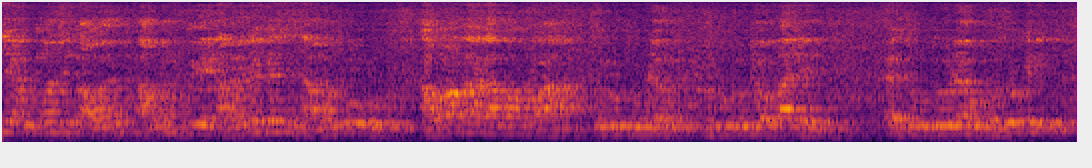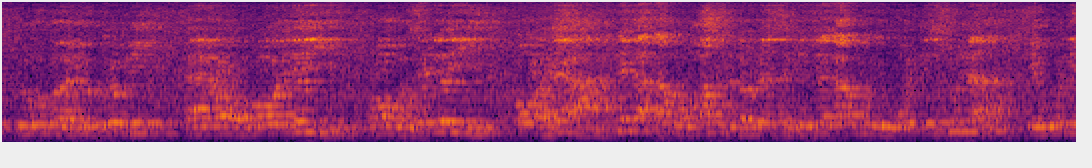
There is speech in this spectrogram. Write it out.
kílẹ̀ ogun wọn sì lọ àwọn àwọn gbé àwọn ẹlẹ́gẹ̀sìn àwọn tó rò àwọn abára wa fà á tòrótò rẹ̀ tòrótò rẹ̀ sókè. Tòrótò rẹ̀ òtóbi ọ̀wọ́ eléyìí ọ̀wọ́ eléyìí ọ̀rẹ́ à. Nígbà táwọn wọn sì lọ rẹ̀ ní fẹ́ káwọ́ èwo ni súnà èwo ni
